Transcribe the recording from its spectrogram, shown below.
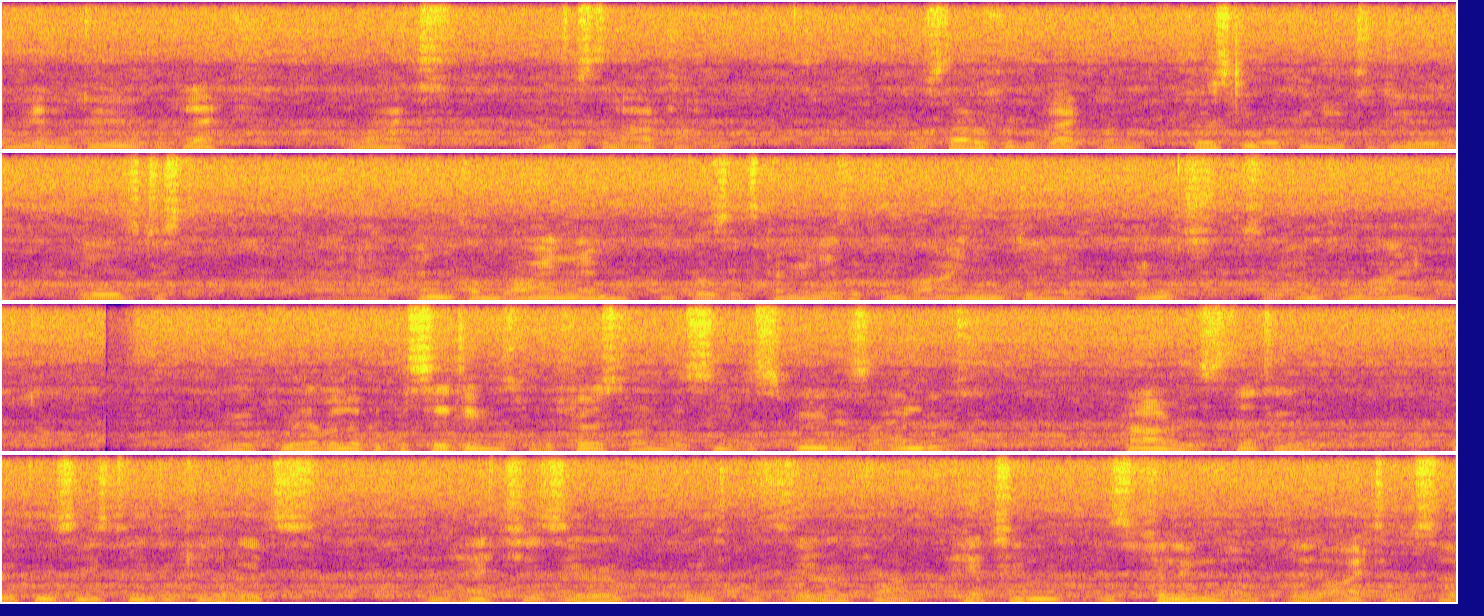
I'm going to do a black, a white and just an outline. We'll start off with the black one. Firstly what we need to do is just uncombine them because it's coming as a combined uh, image. So uncombine. If we have a look at the settings for the first one, we'll see the speed is 100, power is 30, frequency is 20 kilohertz, and the hatch is 0.05. Hatching is filling of the item. So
